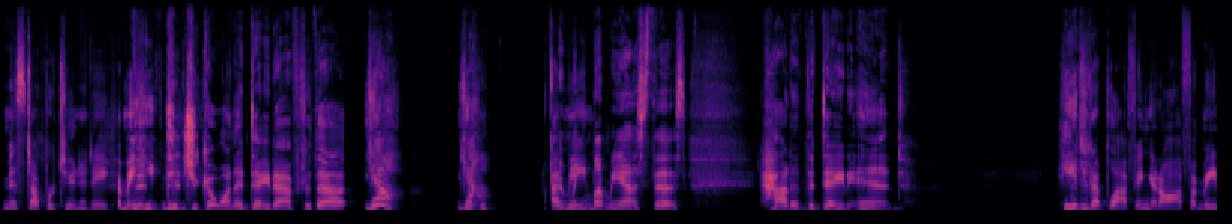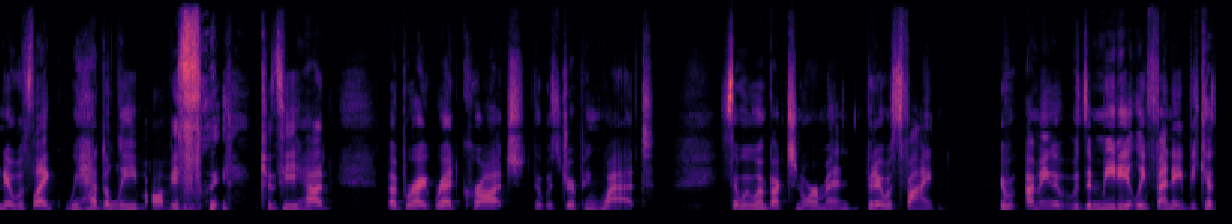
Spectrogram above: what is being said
missed opportunity. I mean, he, Did, did you go on a date after that? yeah, yeah. I, mean, let me ask this: How did the date end? He ended up laughing it off. I mean, it was like we had to leave, obviously, because he had a bright red crotch that was dripping wet. So we went back to Norman, but it was fine. It- I mean, it was immediately funny because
